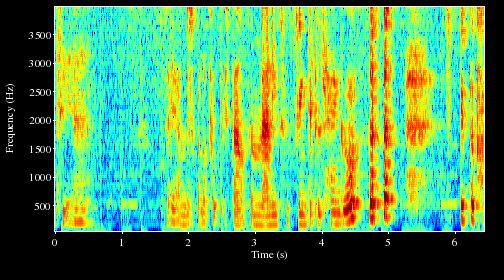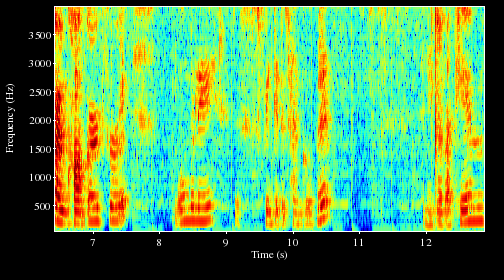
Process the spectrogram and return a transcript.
naughty hair. So yeah, I'm just going to put this down for and I need to finger detangle. if the comb can't go through it, normally just finger detangle a bit and then go back in.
